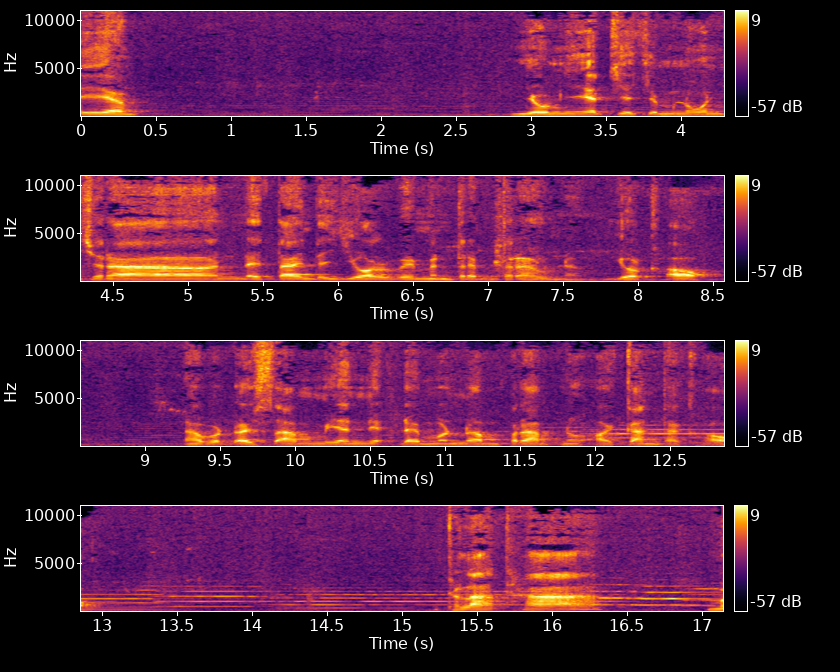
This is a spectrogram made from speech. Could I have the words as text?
ៀមញោមញាតជាចំនួនច្រើន ដែលតែងតែយល់វាមិនត្រឹមត្រូវនឹងយល់ខុសហើយបើដោយសារមានអ្នកដែលមកនាំប្រាប់នោះឲ្យកាន់តែខុសខ្លះថាម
